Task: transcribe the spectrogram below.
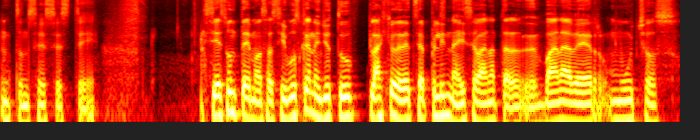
Entonces, este, sí es un tema. O sea, si buscan en YouTube plagio de Led Zeppelin, ahí se van a, van a ver muchos.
